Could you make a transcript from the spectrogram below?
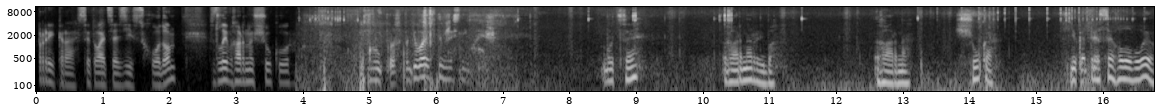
прикра ситуація зі сходом. Злив гарну щуку. GoPro, сподіваюсь, ти вже знімаєш. Бо це гарна риба. Гарна щука, яка трясе головою.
